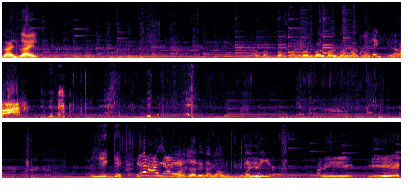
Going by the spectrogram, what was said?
जाईल जाईल. आणि ही एक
